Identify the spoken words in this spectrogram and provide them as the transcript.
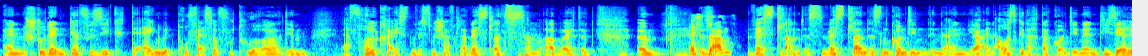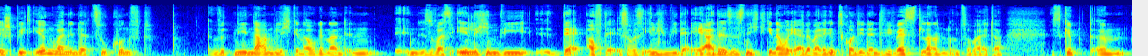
ein Student der Physik, der eng mit Professor Futura, dem erfolgreichsten Wissenschaftler Westlands, zusammenarbeitet. Ähm, Westland? Westland ist Westland ist ein Kontinent, ein ja ein ausgedachter Kontinent. Die Serie spielt irgendwann in der Zukunft Zukunft wird nie namentlich genau genannt, in, in sowas ähnlichem wie der, auf der, sowas ähnlichem wie der Erde. Es ist nicht die genaue Erde, weil da gibt es Kontinente wie Westland und so weiter. Es gibt ähm,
